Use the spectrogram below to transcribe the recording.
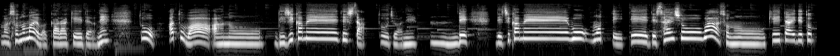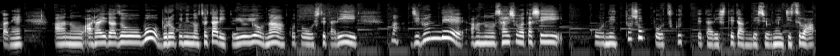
まあその前はガラケーだよね。と、あとは、あの、デジカメでした。当時はね。うん。で、デジカメを持っていて、で、最初は、その、携帯で撮ったね、あの、粗い画像をブログに載せたりというようなことをしてたり、まあ自分で、あの、最初私、こうネットショップを作ってたりしてたんですよね実は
